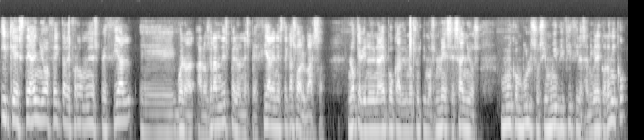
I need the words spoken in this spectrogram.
y que este año afecta de forma muy especial, eh, bueno, a, a, los grandes, pero en especial en este caso al Barça, ¿no? que viene de una época de unos últimos meses, años muy convulsos y muy difíciles a nivel económico,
